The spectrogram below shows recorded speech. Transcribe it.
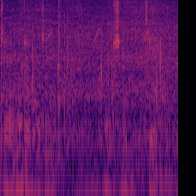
就摸着一张陌生的脸。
